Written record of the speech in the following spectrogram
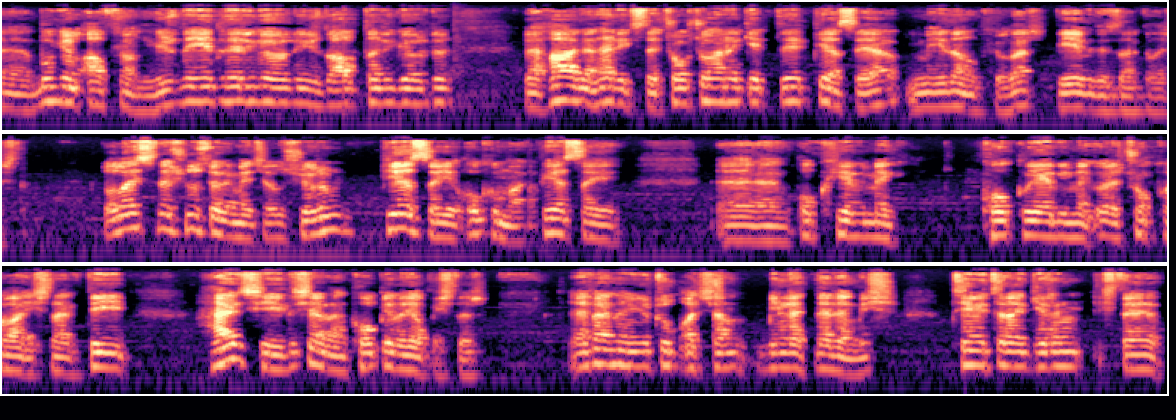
Ee, Bugün Afyon %7'leri gördü, %6'ları gördü. Ve halen her ikisi de çok çok hareketli piyasaya meydan okuyorlar diyebiliriz arkadaşlar. Dolayısıyla şunu söylemeye çalışıyorum. Piyasayı okumak, piyasayı e, okuyabilmek, koklayabilmek öyle çok kolay işler değil. Her şeyi dışarıdan kopyala yapıştır. Efendim YouTube açan millet ne demiş? Twitter'a girin işte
